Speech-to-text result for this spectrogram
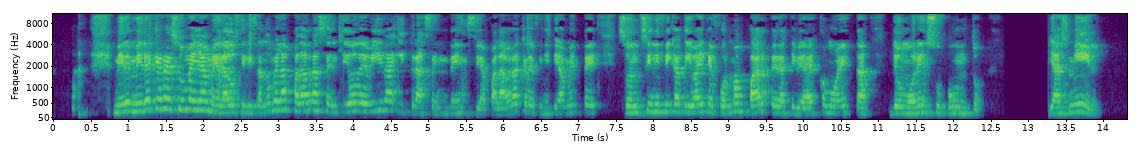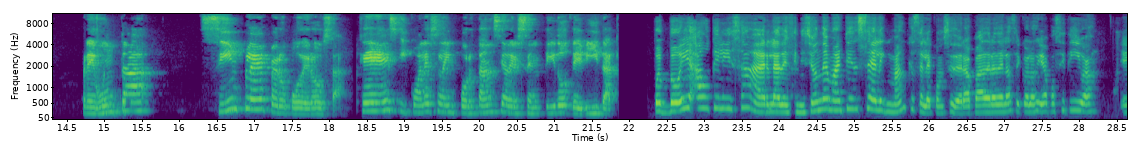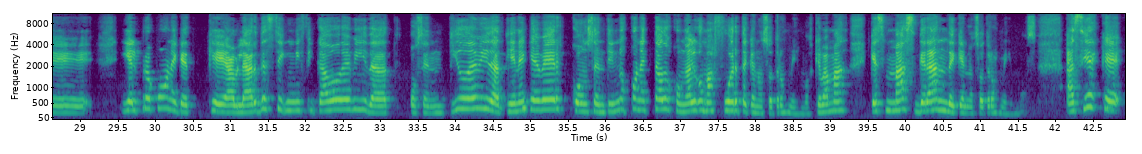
mire, mire qué resumen ella me da utilizándome las palabras sentido de vida y trascendencia, palabras que definitivamente son significativas y que forman parte de actividades como esta de humor en su punto. Yasmir, pregunta simple pero poderosa. ¿Qué es y cuál es la importancia del sentido de vida? Pues voy a utilizar la definición de Martin Seligman, que se le considera padre de la psicología positiva, eh, y él propone que, hablar de significado de vida o sentido de vida tiene que ver con sentirnos conectados con algo más fuerte que nosotros mismos, que va más, que es más grande que nosotros mismos. Así es que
